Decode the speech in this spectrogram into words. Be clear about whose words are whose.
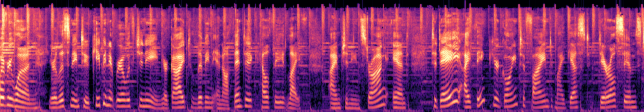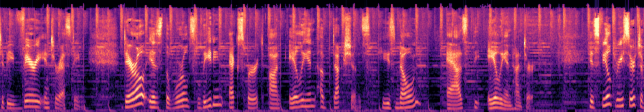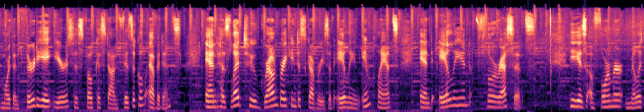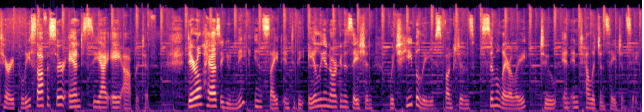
Speaker 1: Hello, everyone. You're listening to Keeping It Real with Janine, your guide to living an authentic, healthy life. I'm Janine Strong, and today I think you're going to find my guest, Derrel Sims, to be very interesting. Derrel is the world's leading expert on alien abductions. He's known as the Alien Hunter. His field research of more than 38 years has focused on physical evidence and has led to groundbreaking discoveries of alien implants and alien fluorescence. He is a former military police officer and CIA operative. Derrel has a unique insight into the alien organization, which he believes functions similarly to an intelligence agency.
